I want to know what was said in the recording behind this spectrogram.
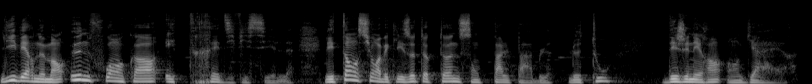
L'hivernement, une fois encore, est très difficile. Les tensions avec les Autochtones sont palpables, le tout dégénérant en guerre.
